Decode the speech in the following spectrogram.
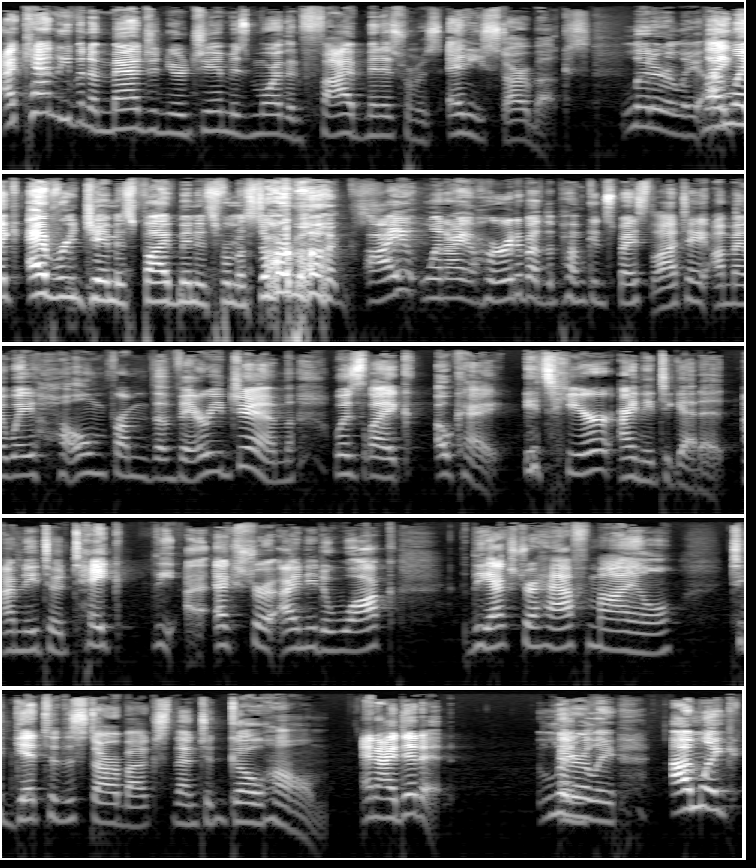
I can't even imagine your gym is more than five minutes from any Starbucks. literally. Like- I'm like every gym is five minutes from a Starbucks. I when I heard about the pumpkin spice latte on my way home from the very gym was like, okay, it's here. I need to get it. I need to take the uh, extra. I need to walk the extra half mile to get to the Starbucks, than to go home, and I did it. literally. I'm like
